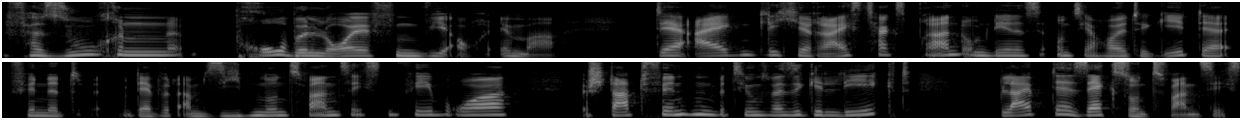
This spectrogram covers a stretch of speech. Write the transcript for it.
Versuchen, Probeläufen, wie auch immer. Der eigentliche Reichstagsbrand, um den es uns ja heute geht, der findet, der wird am 27. Februar stattfinden, beziehungsweise gelegt, bleibt der 26.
